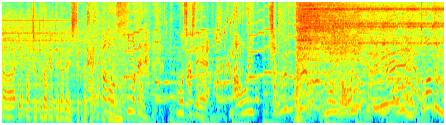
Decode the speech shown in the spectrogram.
あーやっぱちょっとだけ手加減してください。あのすいません。もしかして葵ちゃん？葵？あのネットアイドルの？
